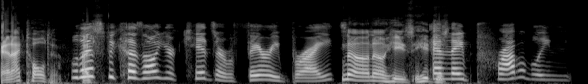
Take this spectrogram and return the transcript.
And I told him. Well, I that's because all your kids are very bright, no, no, he's he just and they probably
